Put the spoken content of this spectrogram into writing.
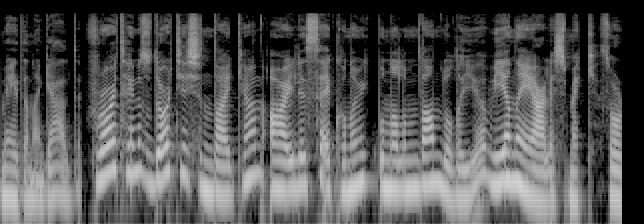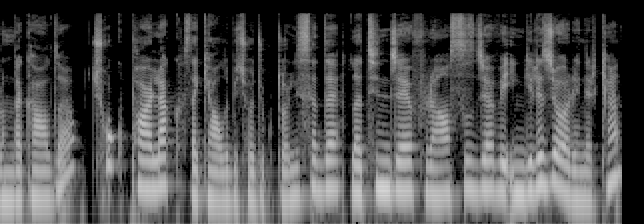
meydana geldi. Freud henüz 4 yaşındayken ailesi ekonomik bunalımdan dolayı Viyana'ya yerleşmek zorunda kaldı. Çok parlak zekalı bir çocuktu. Lisede Latince, Fransızca ve İngilizce öğrenirken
